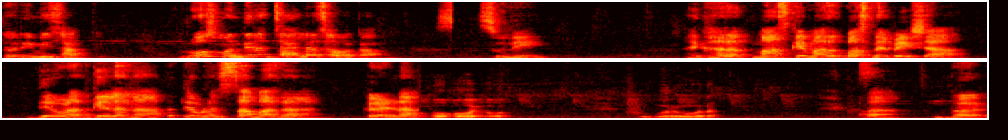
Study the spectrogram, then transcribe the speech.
तरी मी सांगते रोज मंदिरात जायलाच हवं का? सुने. हे घरात मास्के मारत बसण्यापेक्षा देवळात गेला ना तर तेवढं समाधान. कळलं? हो होय होय बरोबर बर.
